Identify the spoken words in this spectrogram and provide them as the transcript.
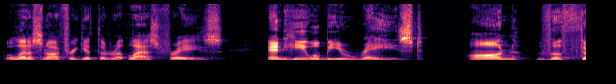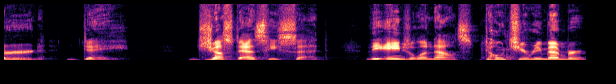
But let us not forget the last phrase and he will be raised on the third day. Just as he said, the angel announced. Don't you remember?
